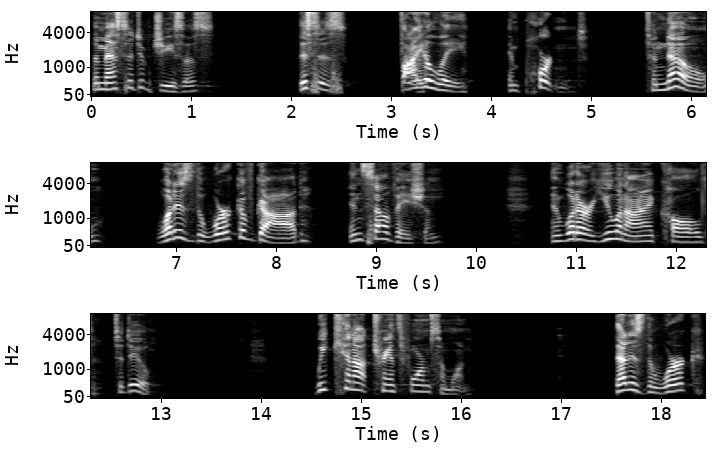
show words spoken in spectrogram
the message of Jesus, this is vitally important to know what is the work of God in salvation and what are you and I called to do. We cannot transform someone. That is the work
